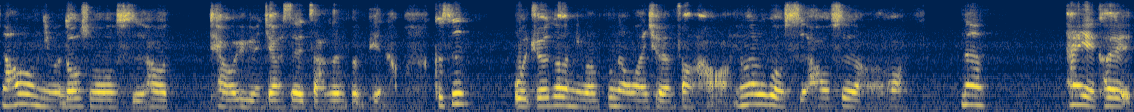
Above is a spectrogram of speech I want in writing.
然后你们都说十号跳预言家是在扎根分偏好，可是我觉得你们不能完全放好啊，因为如果十号是狼的话，那他也可以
